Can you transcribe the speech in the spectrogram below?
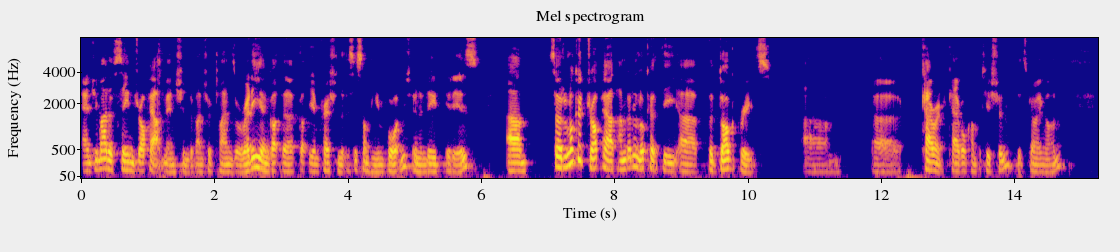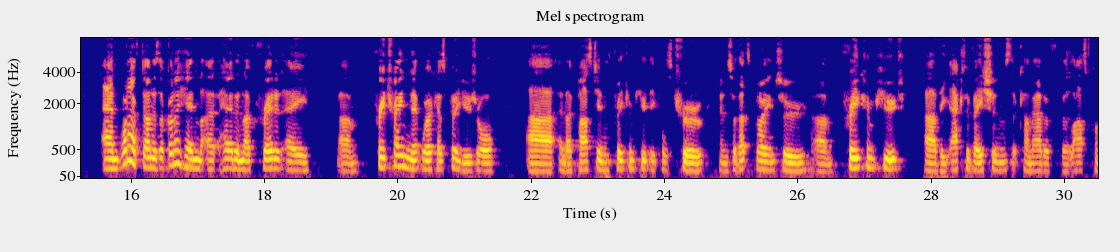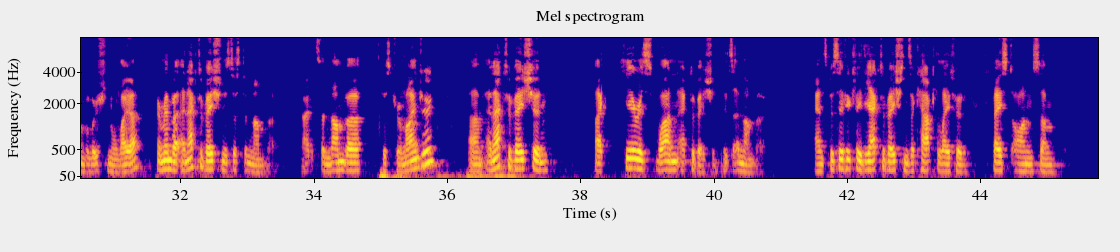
And you might have seen dropout mentioned a bunch of times already and got the, got the impression that this is something important, and indeed it is. Um, so to look at dropout, I'm going to look at the, uh, the dog breeds um, uh, current Kaggle competition that's going on. And what I've done is I've gone ahead and, ahead and I've created a um, pre-trained network as per usual, uh, and I've passed in pre-compute equals true, and so that's going to um, pre-compute uh, the activations that come out of the last convolutional layer. Remember, an activation is just a number, right? It's a number, just to remind you. Um, an activation, like here is one activation, it's a number. And specifically, the activations are calculated based on some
